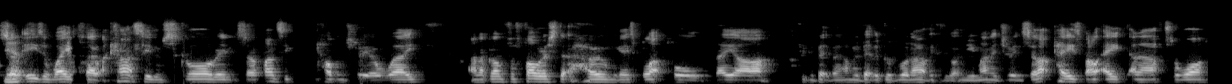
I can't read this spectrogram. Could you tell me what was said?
So yeah. he's away, so I can't see them scoring. So I fancy Coventry away. And I've gone for Forest at home against Blackpool. They are, I think, a bit of a, having a bit of a good run out because they've got a new manager in. So that pays about eight and a half to one.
